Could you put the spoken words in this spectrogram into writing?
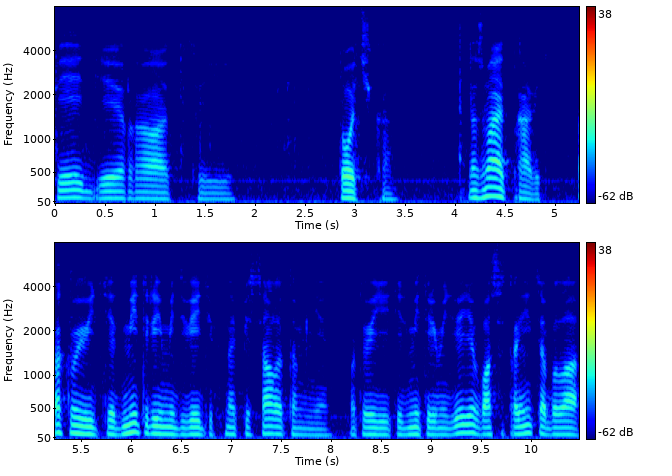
Федерации. Точка. Нажимаю отправить. Как вы видите, Дмитрий Медведев написал это мне. Вот вы видите, Дмитрий Медведев, ваша страница была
